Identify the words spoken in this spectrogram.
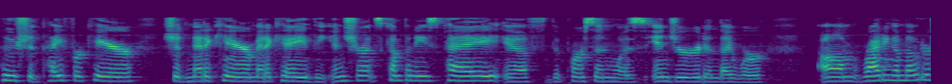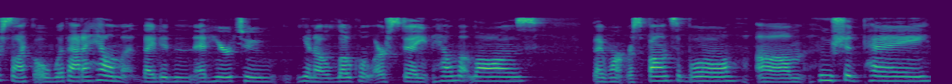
who should pay for care. Should Medicare, Medicaid, the insurance companies pay if the person was injured and they were um, riding a motorcycle without a helmet? They didn't adhere to, you know, local or state helmet laws. They weren't responsible. Um, who should pay?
